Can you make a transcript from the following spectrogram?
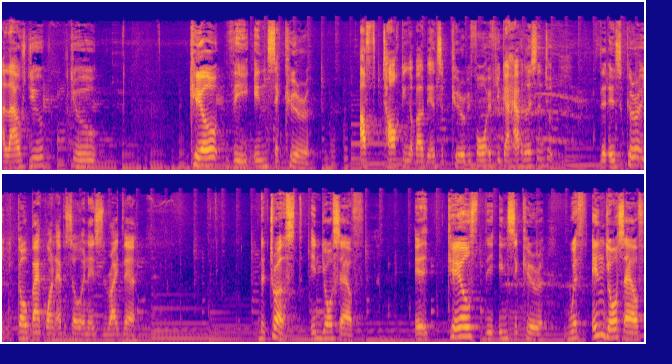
allows you to kill the insecure. I've talking about the insecure before. If you guys haven't listened to the insecure, go back one episode and it's right there. The trust in yourself it kills the insecure within yourself,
